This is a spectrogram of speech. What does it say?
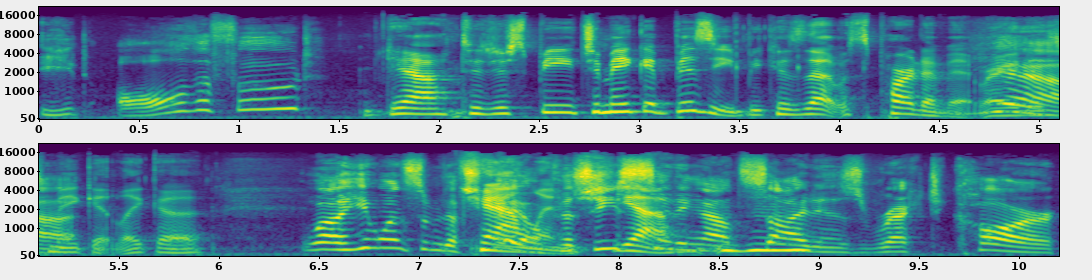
eat all the food. Yeah, to just be to make it busy because that was part of it, right? Yeah. Just make it like a well, he wants them to fail Challenge, because he's yeah. Mm-hmm. sitting outside in his wrecked car,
